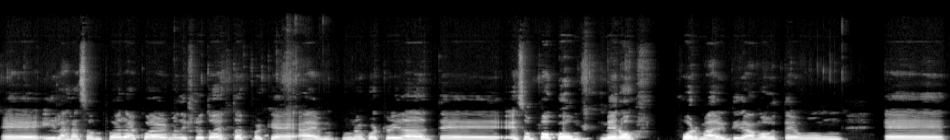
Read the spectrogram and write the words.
Eh, y la razón por la cual me disfruto esto es porque hay una oportunidad de, es un poco menos formal, digamos, de un, eh,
